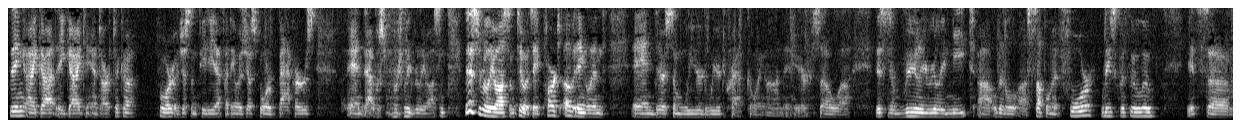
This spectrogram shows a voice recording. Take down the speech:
thing I got a guide to Antarctica for. It was just in PDF. I think it was just for backers and that was really really awesome. This is really awesome too. It's a part of England, and there's some weird weird crap going on in here. So uh, this is a really really neat uh, little uh, supplement for of Cthulhu. It's um,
